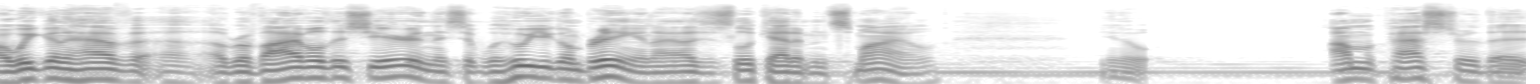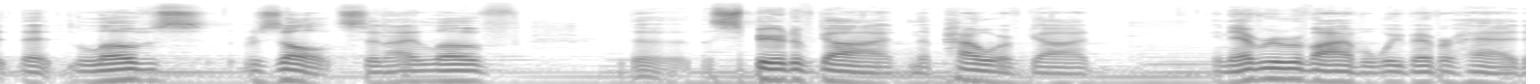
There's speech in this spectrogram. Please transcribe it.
are we going to have a, a revival this year? And they said, well, who are you going to bring? And I just look at them and smile. You know, I'm a pastor that, that loves results, and I love the, the Spirit of God and the power of God. In every revival we've ever had,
